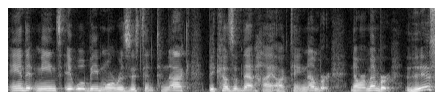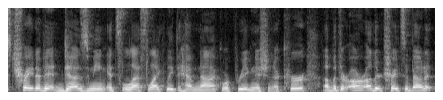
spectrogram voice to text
and it means it will be more resistant to knock because of that high octane number. Now remember, this trait of it does mean it's less likely to have knock or pre-ignition occur, uh, but there are other traits about it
